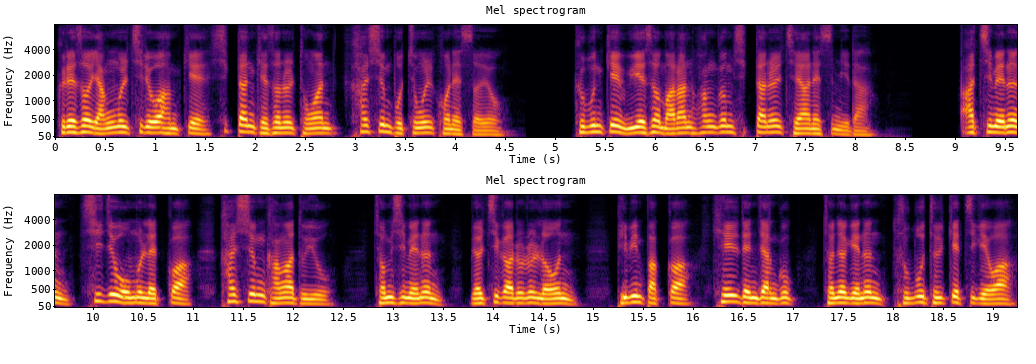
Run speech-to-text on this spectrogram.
그래서 약물 치료와 함께 식단 개선을 통한 칼슘 보충을 권했어요. 그분께 위에서 말한 황금 식단을 제안했습니다. 아침에는 치즈 오믈렛과 칼슘 강화 두유, 점심에는 멸치가루를 넣은 비빔밥과 케일 된장국, 저녁에는 두부 들깨찌개와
